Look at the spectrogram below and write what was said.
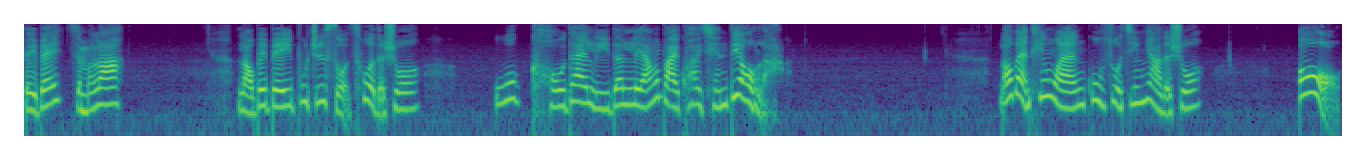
贝贝，怎么啦？”老贝贝不知所措地说：“我口袋里的两百块钱掉了。”老板听完，故作惊讶地说：“哦，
